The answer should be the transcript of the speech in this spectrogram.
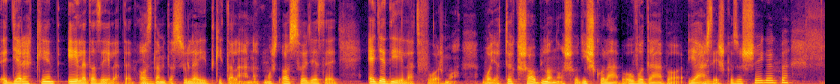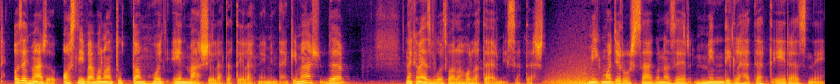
egy gyerekként éled az életed, azt, amit a szüleid kitalálnak. Most az, hogy ez egy egyedi életforma, vagy a tök sablonos, hogy iskolába, óvodába jársz és közösségekbe, az egy más dolog. Azt nyilvánvalóan tudtam, hogy én más életet élek, mint mindenki más, de nekem ez volt valahol a természetes. Míg Magyarországon azért mindig lehetett érezni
